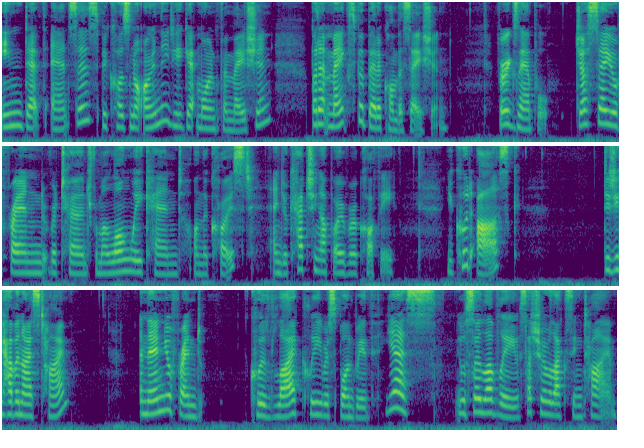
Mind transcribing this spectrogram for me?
in depth answers because not only do you get more information, but it makes for better conversation. For example, just say your friend returned from a long weekend on the coast and you're catching up over a coffee. You could ask, Did you have a nice time? And then your friend could likely respond with, Yes, it was so lovely, it was such a relaxing time.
